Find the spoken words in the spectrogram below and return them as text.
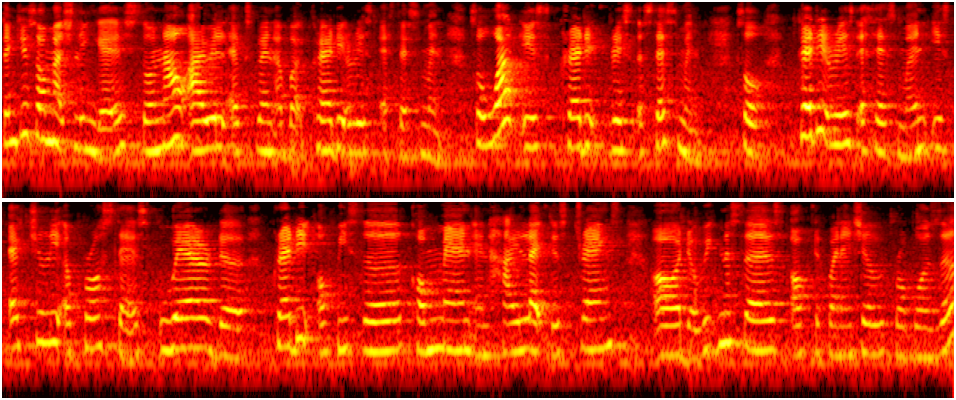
Thank you so much, Lingesh. So now I will explain about credit risk assessment. So what is credit risk assessment? So credit risk assessment is actually a process where the credit officer comment and highlight the strengths or the weaknesses of the financial proposal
